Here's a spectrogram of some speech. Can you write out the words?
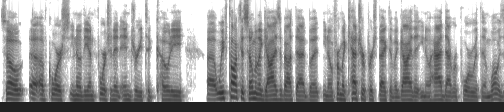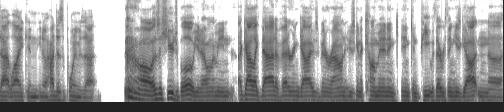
So, uh, of course, you know the unfortunate injury to Cody. Uh, we've talked to some of the guys about that, but you know, from a catcher perspective, a guy that you know had that rapport with him, what was that like, and you know, how disappointing was that? oh, it was a huge blow. You know, I mean, a guy like that, a veteran guy who's been around, who's going to come in and, and compete with everything he's got, and uh,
